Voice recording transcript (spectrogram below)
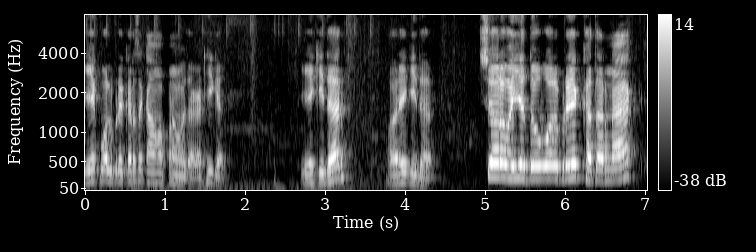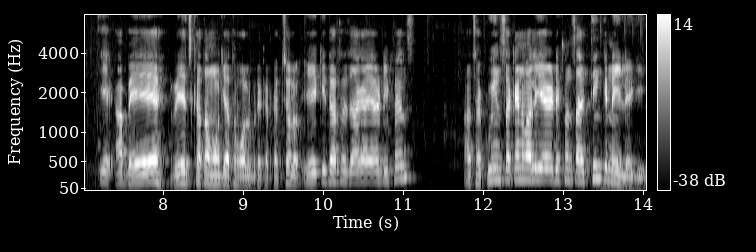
एक वॉल ब्रेकर से काम अपना हो जाएगा, ठीक है? एक इधर और एक इधर। चलो भैया, दो वॉल ब्रेक खतरनाक। ये अबे रेज खत्म हो गया था वॉल ब्रेकर का। चलो, एक इधर से जाएगा एयर डिफेंस अच्छा क्वीन सेकंड वाली एयर डिफेंस आई थिंक नहीं लेगी।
